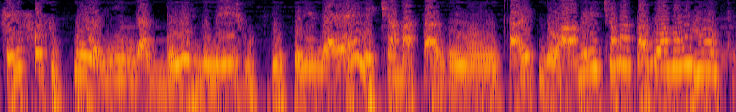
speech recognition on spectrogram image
se ele fosse o Coringa doido mesmo que o Coringa é, ele tinha matado o cara que deu a arma, ele tinha matado o anão junto.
